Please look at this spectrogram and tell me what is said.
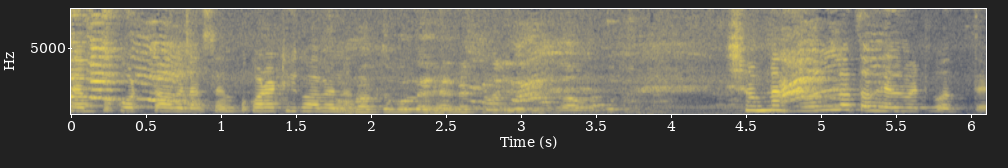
শ্যাম্পু করতে হবে না। শ্যাম্পু করা ঠিক হবে না। তো তো। সোমনাথ বলল তো হেলমেট পরতে।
